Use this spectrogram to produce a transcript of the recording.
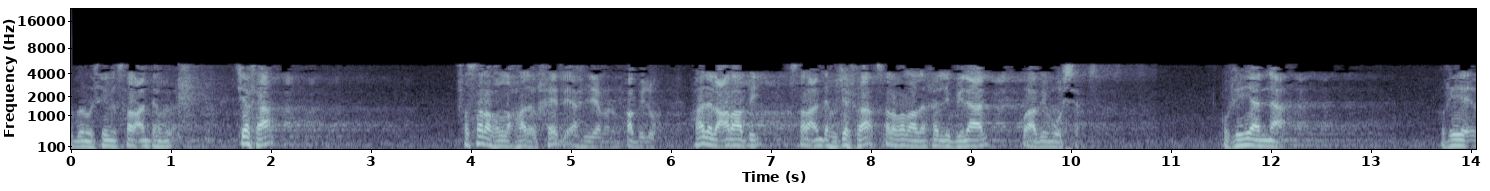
ابن تيمية صار عندهم جفا فصرف الله هذا الخير لأهل اليمن وقبلوه هذا الأعرابي صار عنده جفا صرف الله هذا الخير لبلال وأبي موسى. وفيه أن وفيه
